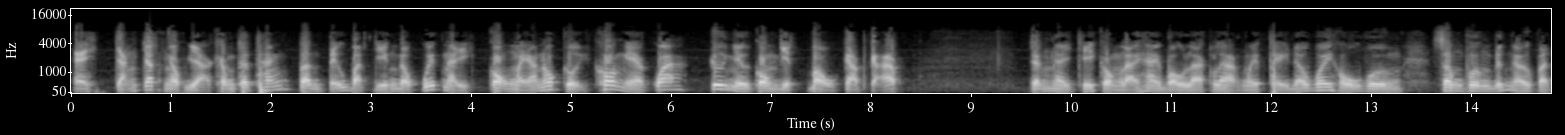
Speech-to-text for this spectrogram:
Ê, chẳng trách Ngọc già không thích hắn, tên tiểu bạch diện độc quyết này, con mẹ nó cười khó nghe quá, cứ như con dịch bầu cạp cạp. Trận này chỉ còn lại hai bộ lạc là Nguyệt Thị đấu với Hữu Vương, song Vương đứng ở vạch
